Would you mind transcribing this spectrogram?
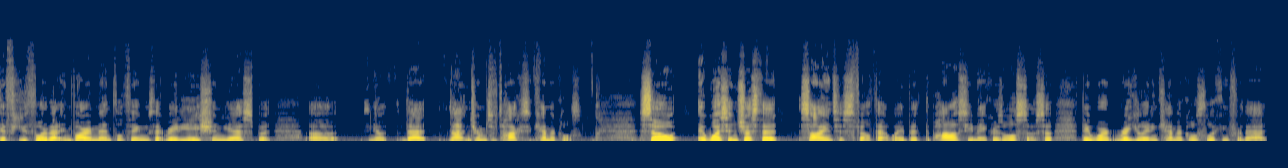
if you thought about environmental things, that radiation, yes, but uh, you know, that not in terms of toxic chemicals. So it wasn't just that scientists felt that way, but the policymakers also. So they weren't regulating chemicals looking for that.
